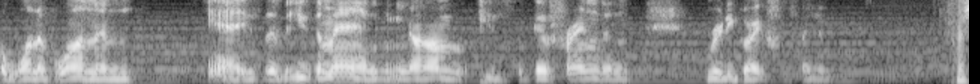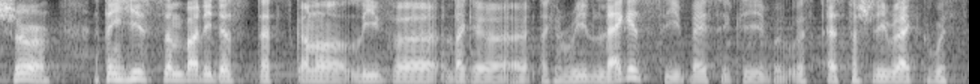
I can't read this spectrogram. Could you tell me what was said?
a one of one, and yeah, he's the he's the man. You know, I'm, he's a good friend and really grateful for him. For sure, I think he's somebody that's that's gonna leave a like a like a real legacy, basically, with especially like with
